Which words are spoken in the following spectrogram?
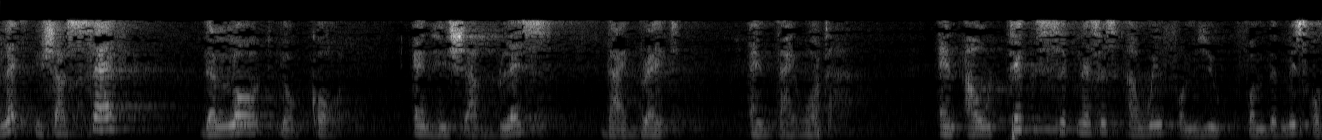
bless, you shall serve the Lord your God, and he shall bless thy bread and thy water. And I will take sicknesses away from you, from the midst of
